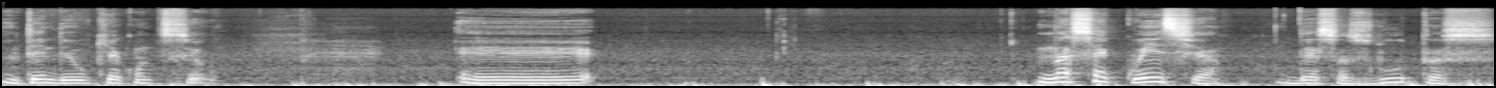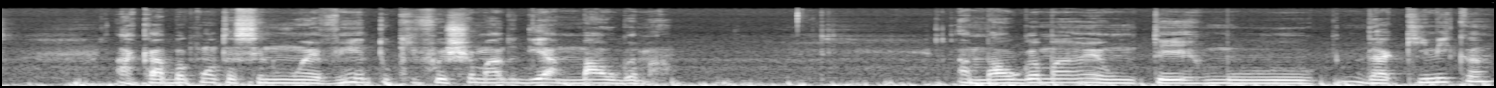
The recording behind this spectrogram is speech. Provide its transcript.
entender o que aconteceu. É... Na sequência dessas lutas, acaba acontecendo um evento que foi chamado de amálgama. Amálgama é um termo da química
